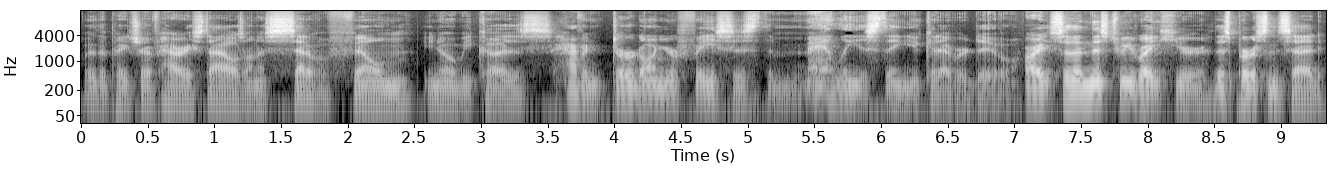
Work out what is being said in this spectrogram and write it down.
With a picture of Harry Styles on a set of a film, you know, because having dirt on your face is the manliest thing you could ever do. Alright, so then this tweet right here, this person said,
